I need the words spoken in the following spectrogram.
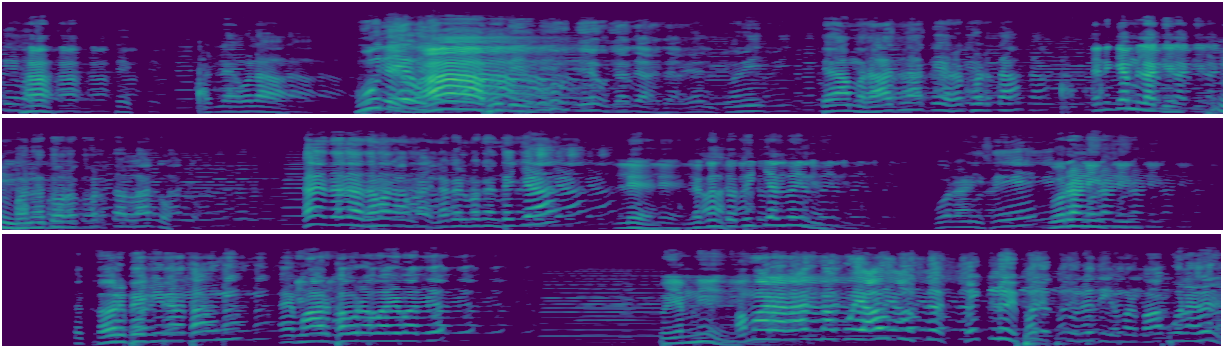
કે હા. ઠીક. એટલે ઓલા ભૂદેવ હા ભૂદેવ. ભૂદેવ દાદા તે આમ રાજના કે રખડતા? તને કેમ લાગે? મને તો રખડતા લાગો. હે દાદા તમારા આમ કાંઈ લગન વગન થઈ ગયા? લે લગન તો થઈ ગયા જ હોય ને. ગોરાણી છે? ગોરાણી થી તો ઘર ભેગી ના થાવની? એ માર ખવરાવા આવ્યા તે? કોઈ એમ નહીં. અમારા રાજમાં કોઈ આવતું જ નથી. કેટલું ફરકતું નથી. અમારા બાપુના છે ને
